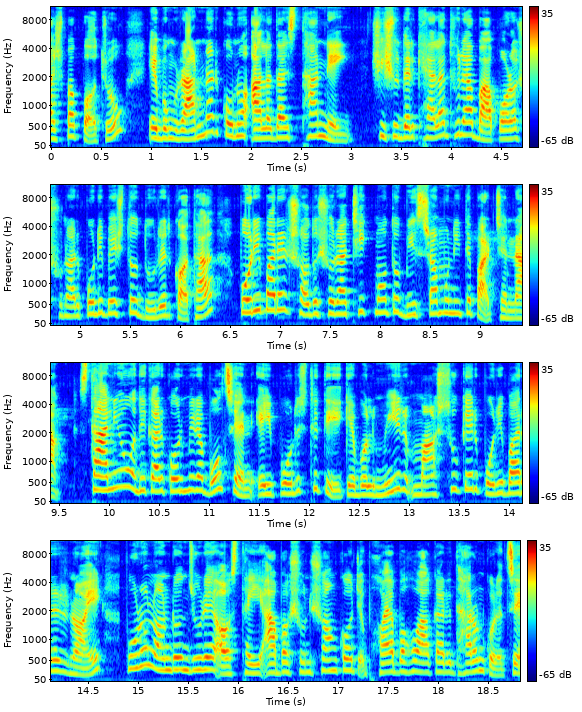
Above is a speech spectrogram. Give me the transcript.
আসবাবপত্র এবং রান্নার কোনো আলাদা স্থান নেই। শিশুদের খেলাধুলা বা পড়াশোনার পরিবেশ তো দূরের কথা, পরিবারের সদস্যরা ঠিকমতো বিশ্রামও নিতে পারছেন না। স্থানীয় অধিকার কর্মীরা বলছেন, এই পরিস্থিতি কেবল মীর মাসুকের পরিবারের নয়, পুরো লন্ডন জুড়ে অস্থায়ী আবাসন সংকট ভয়াবহ আকার ধারণ করেছে।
